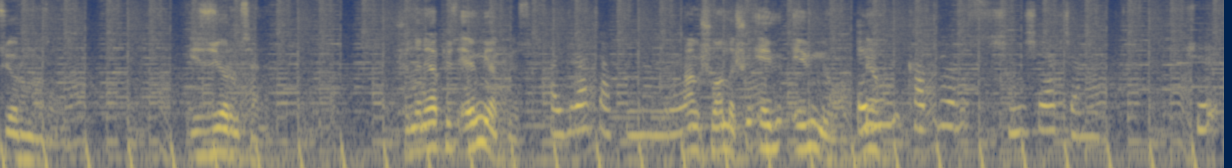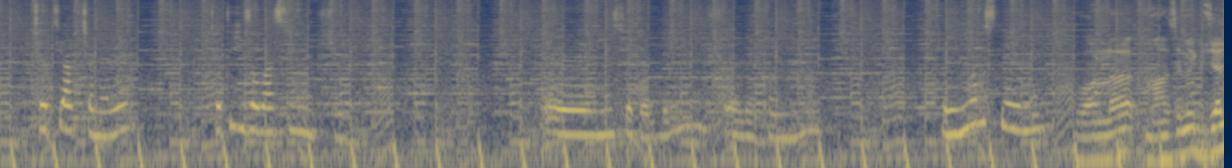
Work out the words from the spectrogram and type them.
Susuyorum o zaman. İzliyorum seni. Şunda ne yapıyoruz? Ev mi yapıyoruz? Kaydırak yaptım ben buraya. Tamam şu anda şu ev ev mi o? Ne Evi kaplıyoruz. Şimdi şey yapacağım ben. Şu çatı yapacağım eve. Çatı izolasyon yapacağım. Ee, nasıl yapabilirim? Şöyle yapalım. Beğeniyor musun evimi? Vallahi malzeme güzel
